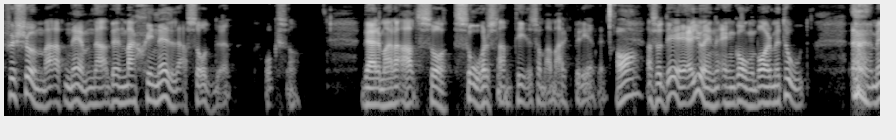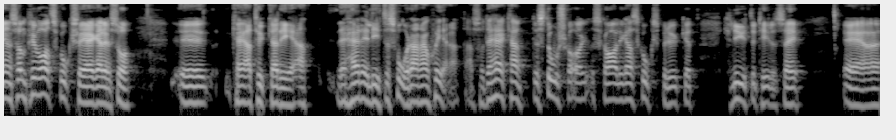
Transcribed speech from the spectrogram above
försumma att nämna den maskinella sådden också. Där man alltså sår samtidigt som man markbereder. Ja. Alltså det är ju en, en gångbar metod. Men som privat skogsägare så eh, kan jag tycka det att det här är lite svårarrangerat. Alltså det här kan det storskaliga skogsbruket knyter till sig, eh,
